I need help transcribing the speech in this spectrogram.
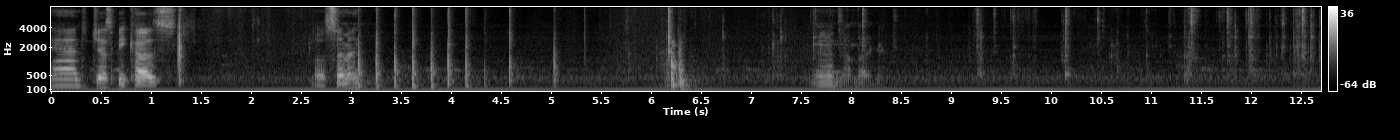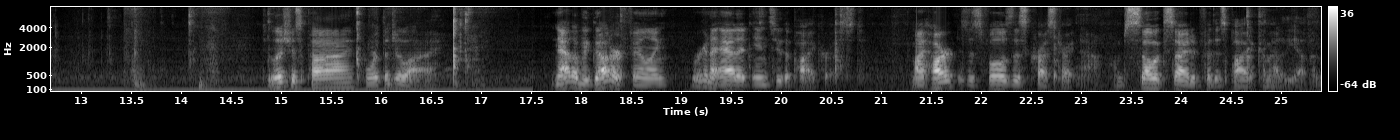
And just because, a little cinnamon. And nutmeg. Delicious pie, 4th of July. Now that we've got our filling, we're going to add it into the pie crust. My heart is as full as this crust right now. I'm so excited for this pie to come out of the oven.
